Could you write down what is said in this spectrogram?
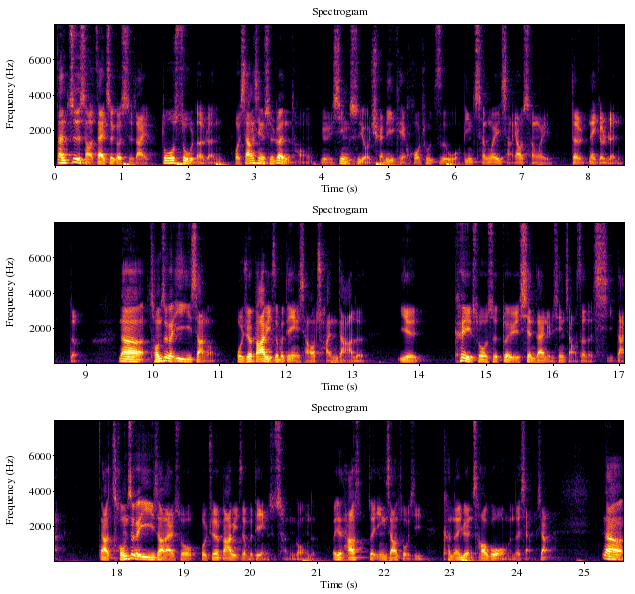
但至少在这个时代，多数的人我相信是认同女性是有权利可以活出自我，并成为想要成为的那个人的。那从这个意义上哦，我觉得《芭比》这部电影想要传达的，也可以说是对于现代女性角色的期待。那从这个意义上来说，我觉得《芭比》这部电影是成功的，而且它的影响所及可能远超过我们的想象。那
